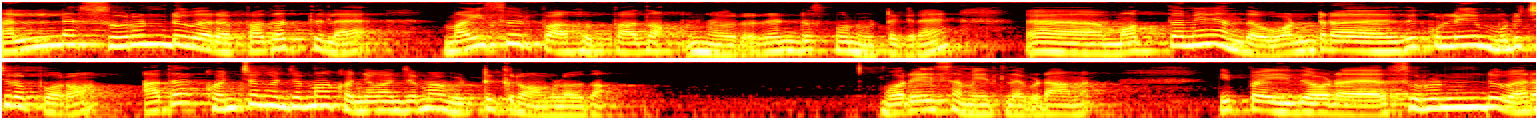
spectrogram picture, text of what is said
நல்ல சுருண்டு வர பதத்தில் மைசூர் பாகு பதம் இன்னொரு ரெண்டு ஸ்பூன் விட்டுக்கிறேன். மொத்தமே அந்த ஒன்றரை இதுக்குள்ளேயே முடிச்சிட போகிறோம் அதை கொஞ்சம் கொஞ்சமாக கொஞ்சம் கொஞ்சமாக விட்டுக்கிறோம் அவ்வளோதான் ஒரே சமயத்தில் விடாமல் இப்போ இதோட சுருண்டு வர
